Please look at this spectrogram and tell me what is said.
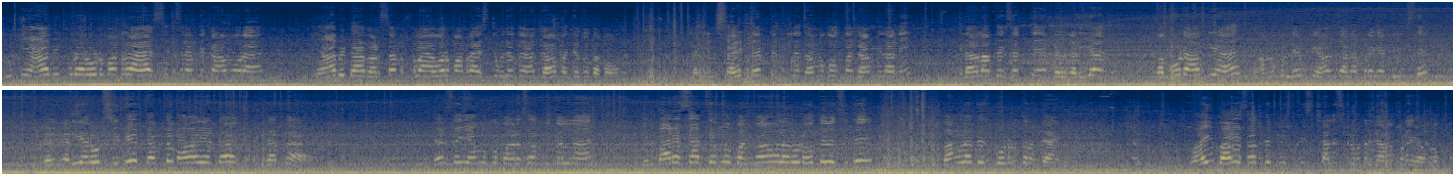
क्योंकि यहाँ भी पूरा रोड बन रहा है सिक्स लाइन का काम हो रहा है। यहाँ भी डाइवर्सन फ्लाईओवर बन रहा है, इसकी वजह से यहाँ जाम लग जाता था बहुत। लेकिन साइड टाइम पे निकले तो हम लोग को उतना जाम मिला नहीं। फ़िलहाल आप देख सकते हैं, बेलगड़िया का बोर्ड आ गया है। हम लोग को लेफ़्ट यहाँ जाना पड़ेगा बीच से। बेलगड़िया रोड सीधे दमदम हवाई अड्डा जाता है। इधर से ही हम लोग को बारह सात निकलना है। फिर बारह सात से हम लोग बनगांव वाला रोड होते हुए सीधे बांग्लादेश बॉर्डर तरफ़ जाएँगे। वही बारह सात से बीस तीस चालीस किलोमीटर जाना पड़ेगा हम लोग को।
